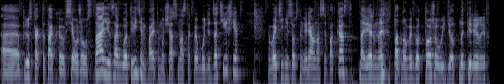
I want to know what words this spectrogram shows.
э, плюс как-то так все уже устали за год, видим, поэтому сейчас у нас такое будет затишье. В эти дни, собственно говоря, у нас и подкаст, наверное, под Новый год тоже уйдет на перерыв,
